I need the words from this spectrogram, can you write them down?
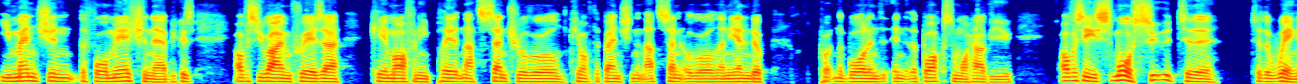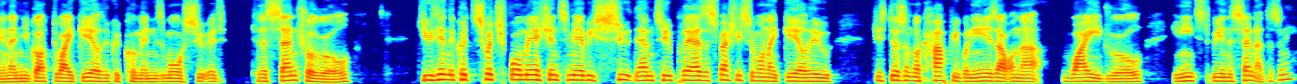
you mentioned the formation there because obviously Ryan Fraser came off and he played in that central role, came off the bench in that central role, and then he ended up putting the ball in, into the box and what have you. Obviously, he's more suited to the to the wing, and then you've got Dwight Gayle who could come in is more suited to the central role. Do you think they could switch formation to maybe suit them two players, especially someone like Gayle who just doesn't look happy when he is out on that wide role? He needs to be in the centre, doesn't he?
